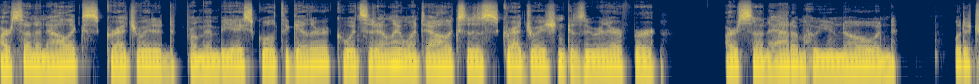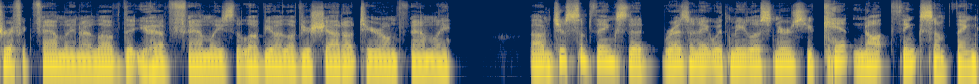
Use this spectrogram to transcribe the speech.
our son and Alex graduated from MBA school together. Coincidentally, went to Alex's graduation because we were there for our son Adam, who you know, and what a terrific family. And I love that you have families that love you. I love your shout out to your own family. Um, just some things that resonate with me, listeners. You can't not think something.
